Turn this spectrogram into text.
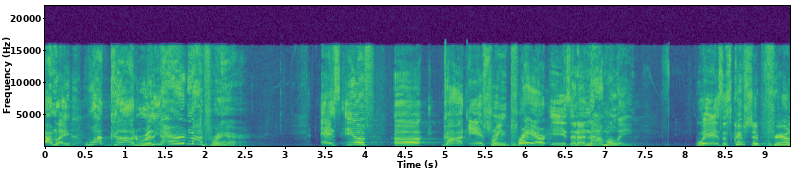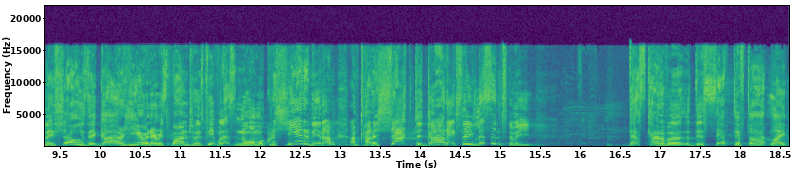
I'm like, what? God really heard my prayer. As if uh, God answering prayer is an anomaly. Whereas the scripture purely shows that God hearing and responding to his people, that's normal Christianity. And I'm, I'm kind of shocked that God actually listened to me. That's kind of a deceptive thought. Like,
